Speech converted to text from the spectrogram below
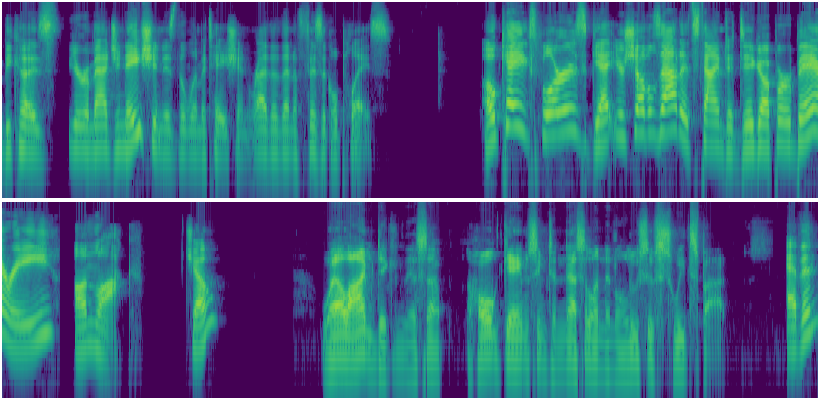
because your imagination is the limitation rather than a physical place. Okay, explorers, get your shovels out. It's time to dig up or bury. Unlock. Joe? Well, I'm digging this up. The whole game seemed to nestle in an elusive sweet spot. Evan?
